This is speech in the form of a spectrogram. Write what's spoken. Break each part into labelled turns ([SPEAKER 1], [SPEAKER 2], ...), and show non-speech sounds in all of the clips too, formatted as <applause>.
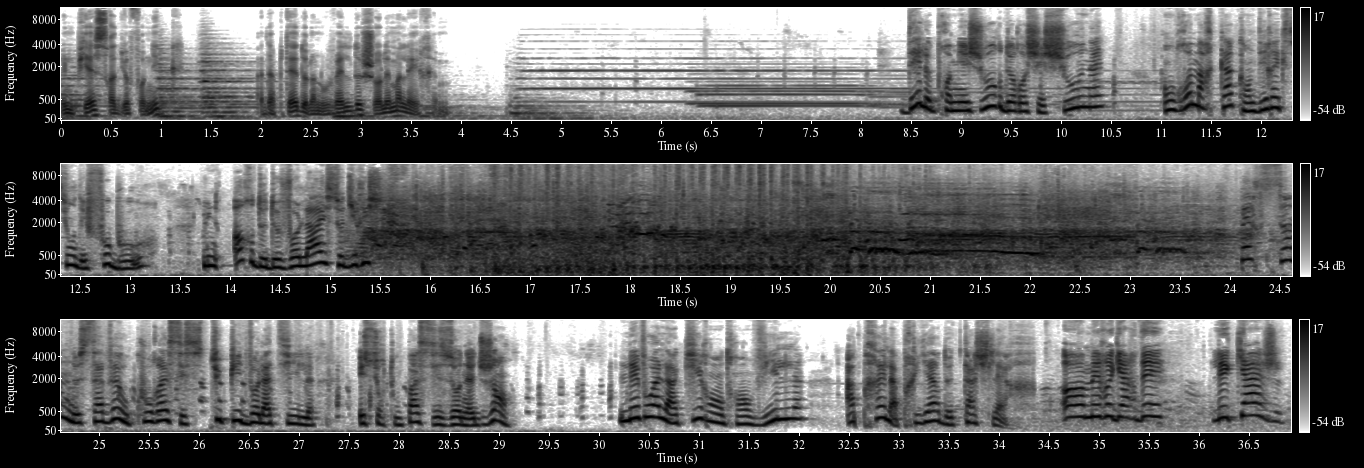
[SPEAKER 1] Une pièce radiophonique adaptée de la nouvelle de Sholem Aleichem.
[SPEAKER 2] Dès le premier jour de Rosh Hashanah, on remarqua qu'en direction des faubourgs, une horde de volailles se dirige. Personne ne savait où couraient ces stupides volatiles, et surtout pas ces honnêtes gens. Les voilà qui rentrent en ville après la prière de Tachler.
[SPEAKER 3] Oh, mais regardez Les cages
